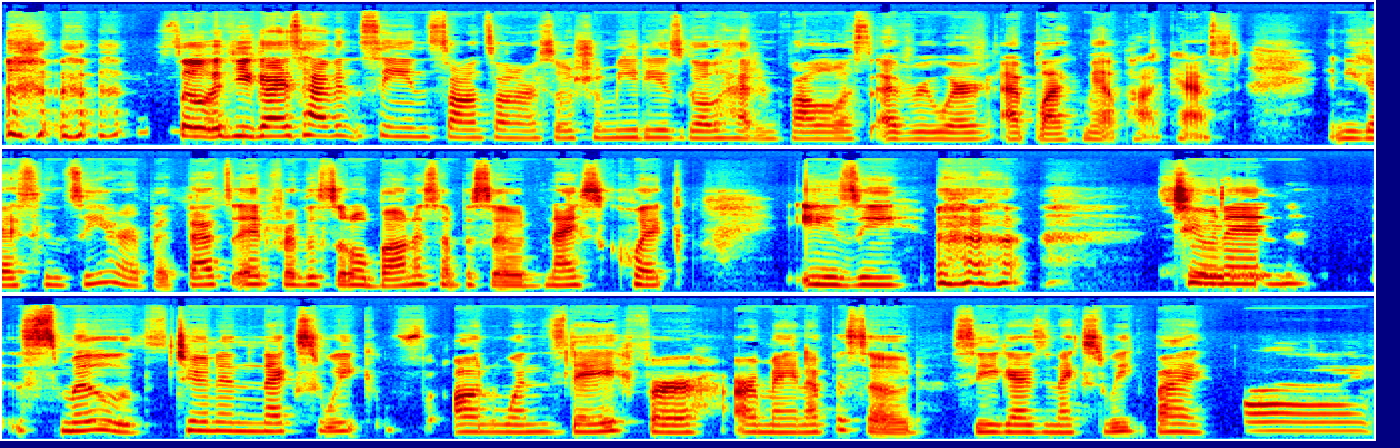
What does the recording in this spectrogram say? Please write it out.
so if you guys haven't seen Sans on our social medias, go ahead and follow us everywhere at Black Me Podcast, and you guys can see her. But that's it for this little bonus episode. Nice, quick, easy. Tune in, smooth. Tune in next week on Wednesday for our main episode. See you guys next week. Bye. Bye.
